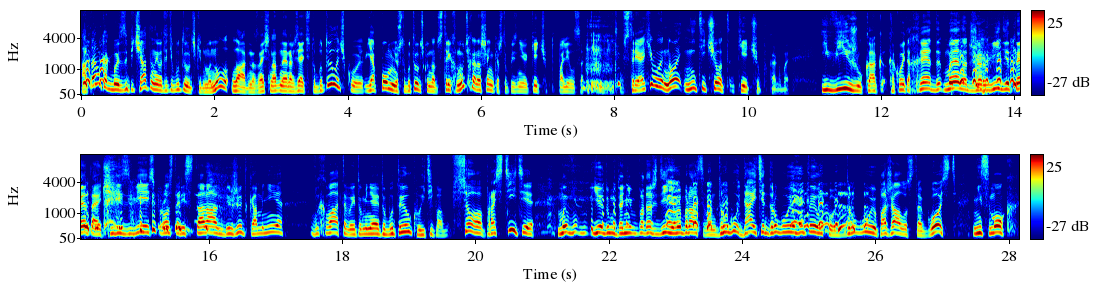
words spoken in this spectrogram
А там как бы запечатаны вот эти бутылочки. Думаю, ну ладно, значит, надо, наверное, взять эту бутылочку. Я помню, что бутылочку надо встряхнуть хорошенько, чтобы из нее кетчуп полился. Встряхиваю, но не течет кетчуп как бы. И вижу, как какой-то хед-менеджер видит это, а через весь просто ресторан бежит ко мне, выхватывает у меня эту бутылку и типа, все, простите, мы... в-» Я думаю, да не, подожди, не выбрасывай, другую, дайте другую бутылку, другую, пожалуйста. Гость не смог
